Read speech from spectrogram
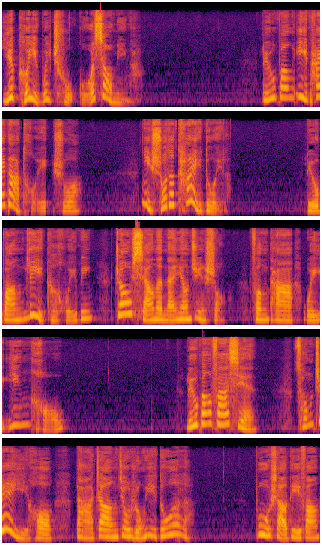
也可以为楚国效命啊。”刘邦一拍大腿说：“你说的太对了。”刘邦立刻回兵，招降了南阳郡守，封他为殷侯。刘邦发现，从这以后打仗就容易多了，不少地方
